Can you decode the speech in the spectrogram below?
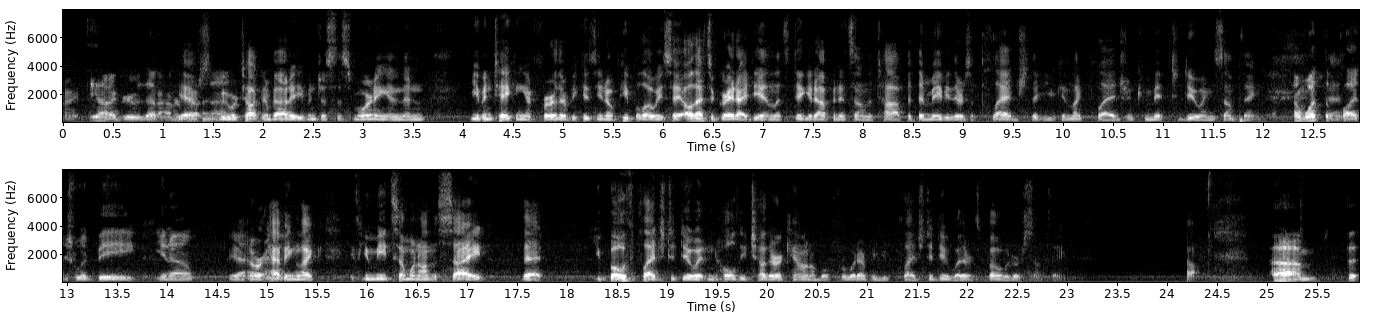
Right. Yeah, I agree with that 100%. Yeah, we were talking about it even just this morning, and then even taking it further because you know people always say, "Oh, that's a great idea," and let's dig it up, and it's on the top. But then maybe there's a pledge that you can like pledge and commit to doing something. and what the Yeah. pledge would be, you know. Yeah, or having like if you meet someone on the site that you both pledge to do it and hold each other accountable for whatever you pledge to do, whether it's vote or something. Um, th-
